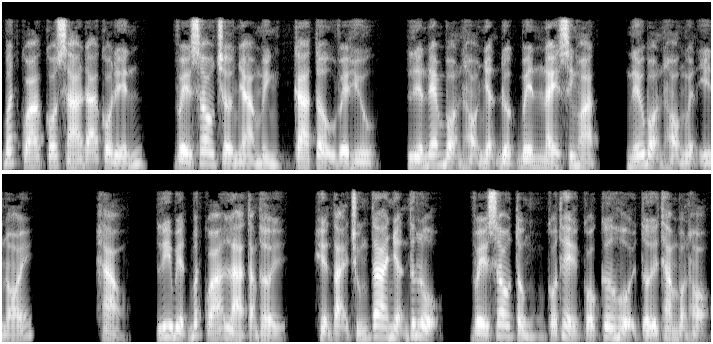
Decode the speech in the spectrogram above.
bất quá có xá đã có đến, về sau chờ nhà mình ca tẩu về hưu, liền đem bọn họ nhận được bên này sinh hoạt, nếu bọn họ nguyện ý nói. Hảo, ly biệt bất quá là tạm thời, hiện tại chúng ta nhận thức lộ, về sau tổng có thể có cơ hội tới thăm bọn họ.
